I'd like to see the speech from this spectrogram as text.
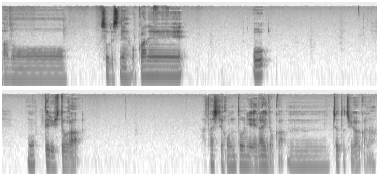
あの、そうですね。お金を持ってる人が果たして本当に偉いのか。うんちょっと違うかな。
